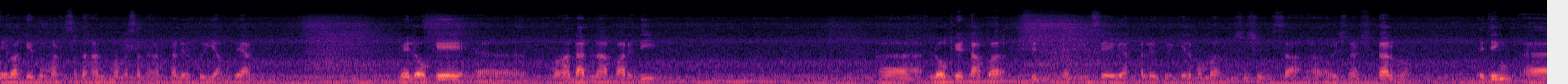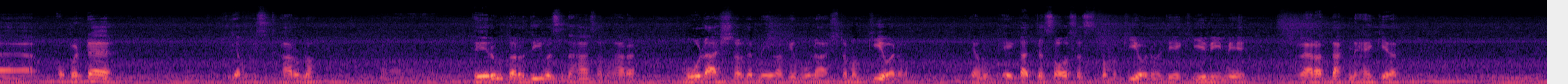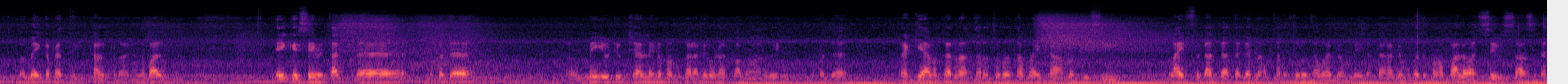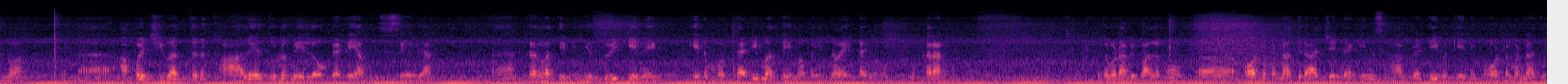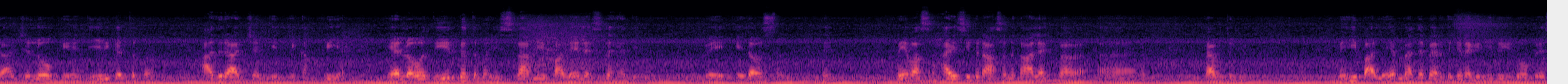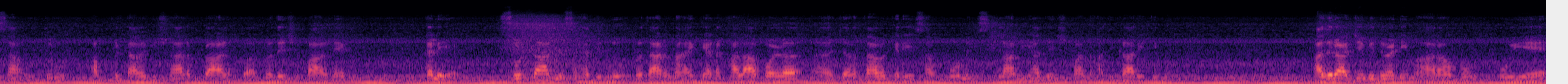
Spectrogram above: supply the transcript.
ඒ වගේම මට සඳහන් මම සඳහන් කළ යුතු යම් දෙයක්. මේ ලෝකේ මා දන්නා පරිදි ලෝකයට අප විසින් වැඩි සේවයක් කළ යුතුයි කියලා මම විශේෂ විශ්වාස කරනවා. ඉතින් ඔබට යම් කිසි කරුණක් තේරුම් කර දීම සඳහා සමහර මූලාශ්‍රම දැන් මේ වගේ මූලාශ්‍රම මම කියවනවා. යම් ඒ ගත්ත සෝසස් මම කියවනවා. ඉතින් ඒ කියවීමේ වැරද්දක් නැහැ කියලා මම එක පැත්තකින් කල්පනා කරලා බලනවා. ඒ කෙසේ වෙතත් මොකද මේ YouTube channel එක මම කරන්නේ ගොඩක් අමාරුවෙන්. මොකද රැකියාව කරන අතරතුර තමයි තාම බිසි ලයිෆ් එකක් ගත කරන අතරතුර තමයි මම මේක කරන්නේ. මොකද මම බලවත්සේ විශ්වාස කරනවා අප ජීවත් වෙන කාලය තුල මේ ලෝකයට යම්කිසි සේවයක් කරලා තිබිය යුතුයි කියන කියන දැඩි මතේ මම ඉන්නවා ඒකයි මම කරන්නේ. එතකොට අපි බලමු ඕටමන් අධිරාජ්‍ය නැගීම සහ වැටීම කියන එක. ඕටමන් අධිරාජ්‍ය ලෝකයේ දීර්ඝතම අධිරාජ්‍යයන්ගෙන් එකක් විය. එය ලොව දීර්ඝතම ඉස්ලාමීය බලය ලෙසද හැඳින්වේ ඒ දවස්වල. මේ වසර 600කට ආසන්න කාලයක් පැවතුණි. මෙහි බලය මැද පෙරදිග නැගෙනහිර යුරෝපය සහ උතුරු අප්‍රිකාවේ විශාල ප්‍රදේශ පාලනය කළේය. සුල්තාන් ලෙස හැඳින්වූ ප්‍රධාන නායකයාට කලාපොළ ජනතාව කෙරෙහි සම්පූර්ණ ඉස්ලාමී හා දේශපාලන අධිකාරී තිබුණි. අධිරාජ්‍ය බිඳවැටීම ආරම්භ වූයේ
